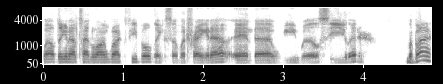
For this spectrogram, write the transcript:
Well, thinking outside the long box, people, thanks so much for hanging out, and uh, we will see you later. Bye bye.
